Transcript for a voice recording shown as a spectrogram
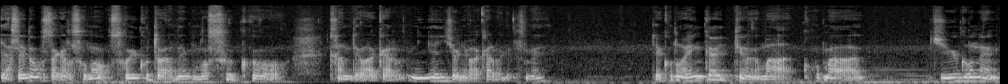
野生動物だからそのそういうことはねものすごくこう勘でわかる人間以上にわかるわけですね。でこの宴会っていうのがまあここまあ15年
